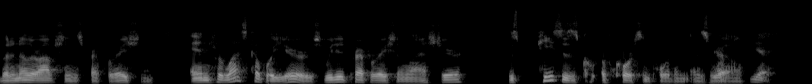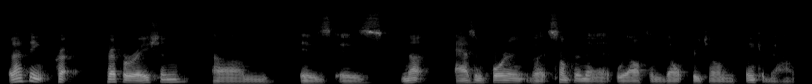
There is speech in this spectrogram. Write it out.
But another option is preparation. And for the last couple of years, we did preparation last year. Because peace is, of course, important as well. Yes. But I think pre- preparation um, is is not as important, but something that we often don't preach on and think about.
